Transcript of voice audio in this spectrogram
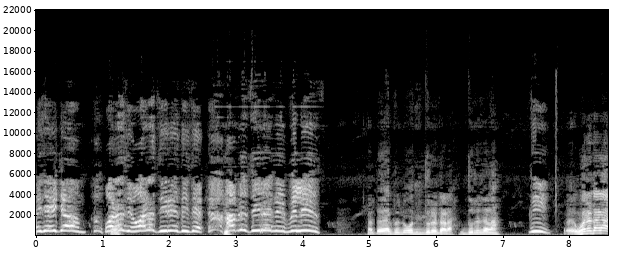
এই যে এই জাম ওরা ওরা ছিঁড়ে দিছে আপনি ছিঁড়ে নেই প্লিজ হ্যাঁ, তো একটু ও দূরে টাড়া দূরে টাড়া কি? ওখানে টাড়া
